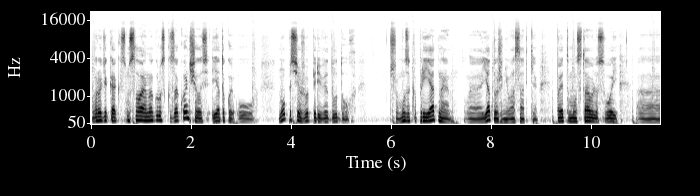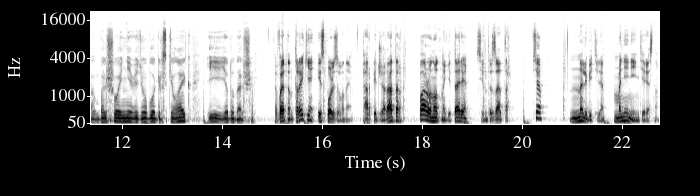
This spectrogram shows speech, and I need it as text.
Вроде как смысловая нагрузка закончилась, и я такой, о, ну, посижу, переведу дух. Что, музыка приятная, э, я тоже не в осадке, поэтому ставлю свой э, большой не видеоблогерский лайк и еду дальше. В этом треке использованы арпеджиратор, пару нот на гитаре, синтезатор. Все. На любителя. Мне не интересно.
